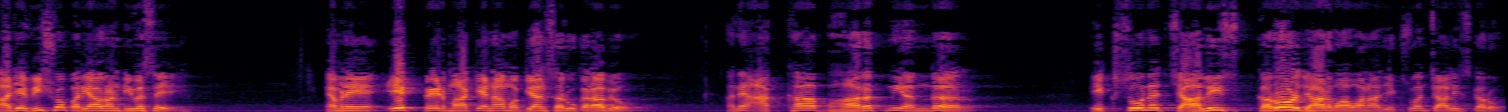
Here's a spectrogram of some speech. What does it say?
આજે વિશ્વ પર્યાવરણ દિવસે એમણે એક પેડમાં કે નામ અભિયાન શરૂ કરાવ્યો. અને આખા ભારતની અંદર એકસો ને ચાલીસ કરોડ ઝાડ વાવવાના છે, એકસો ને ચાલીસ કરોડ.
